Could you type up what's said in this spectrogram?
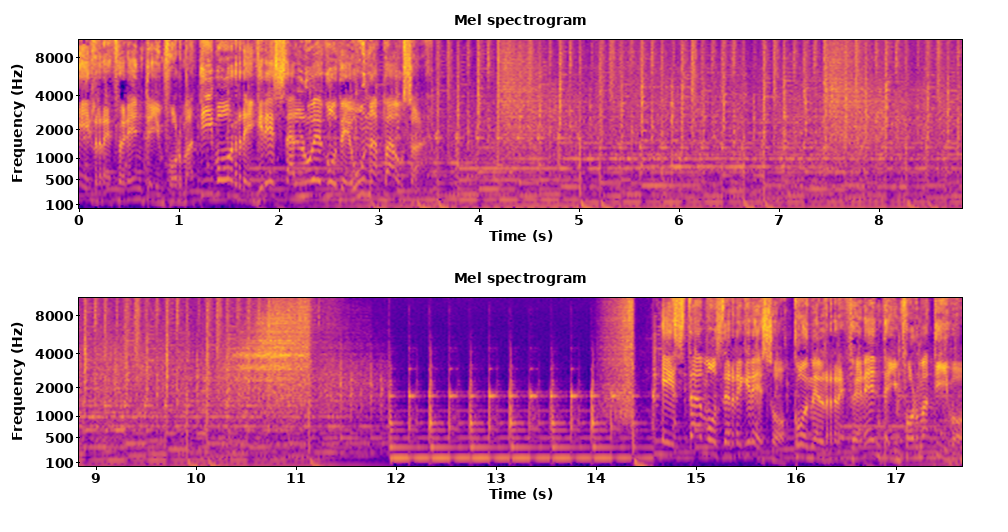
El referente informativo regresa luego de una pausa. Estamos de regreso con el referente informativo.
